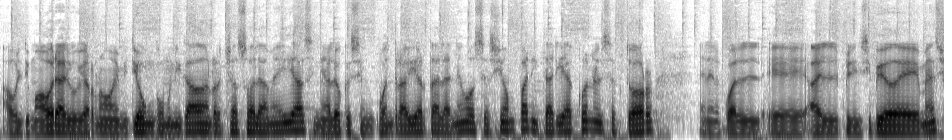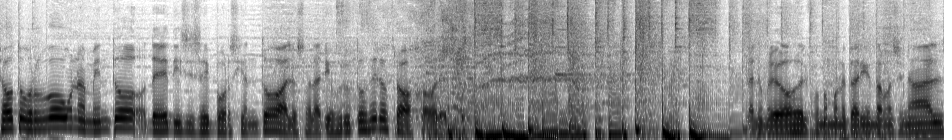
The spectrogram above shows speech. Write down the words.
a última hora, el gobierno emitió un comunicado en rechazo a la medida. Señaló que se encuentra abierta la negociación paritaria con el sector en el cual eh, al principio de mes ya otorgó un aumento de 16% a los salarios brutos de los trabajadores. La número 2 del Fondo Monetario Internacional,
